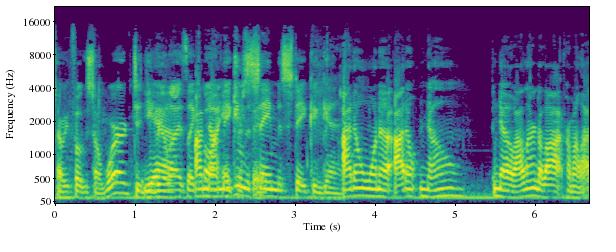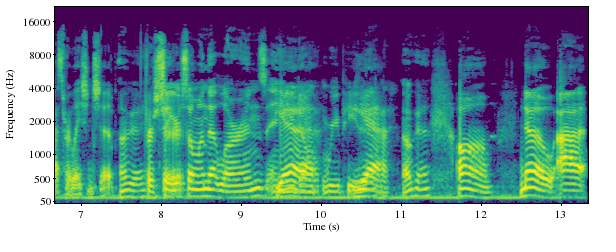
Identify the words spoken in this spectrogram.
that. Are we focused on work? Did you Yeah, realize like I'm oh, not I'm making interested. the same mistake again? I don't want to. I don't know. No, I learned a lot from my last relationship. okay, for sure. So you're someone that learns and Yeah. you don't repeat Yeah. it. Okay. Um, no, I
